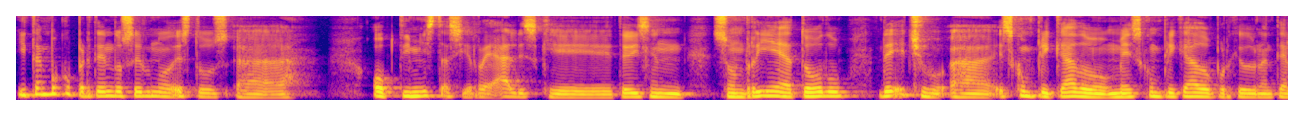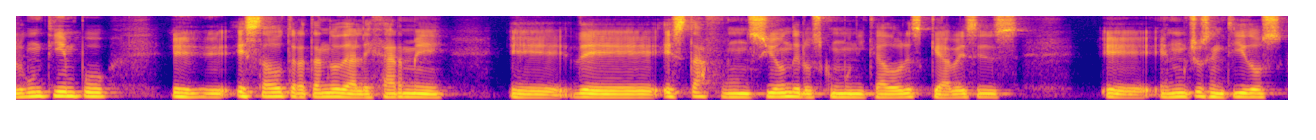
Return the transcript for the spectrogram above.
Y tampoco pretendo ser uno de estos ah, optimistas irreales que te dicen sonríe a todo. De hecho, ah, es complicado, me es complicado porque durante algún tiempo eh, he estado tratando de alejarme eh, de esta función de los comunicadores que a veces, eh, en muchos sentidos,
